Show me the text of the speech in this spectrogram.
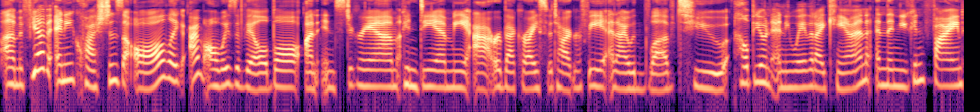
Um, if you have any questions at all, like I'm always available on Instagram. You can DM me at Rebecca Rice Photography, and I would love to help you in any way that I can. And then you can find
